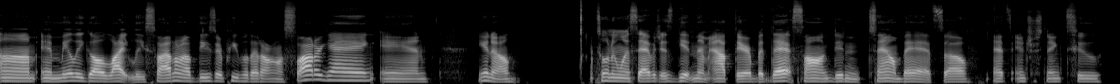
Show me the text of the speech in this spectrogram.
um, and Millie Go Lightly. So I don't know if these are people that are on Slaughter Gang and, you know, 21 Savage is getting them out there, but that song didn't sound bad. So that's interesting to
